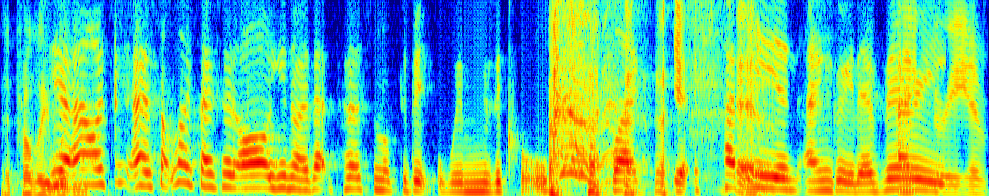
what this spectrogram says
They probably Yeah, wouldn't. was thinking, it's not like they said, oh, you know, that person looked a bit whimsical, like Yeah. happy and angry. They're very, Angry and-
